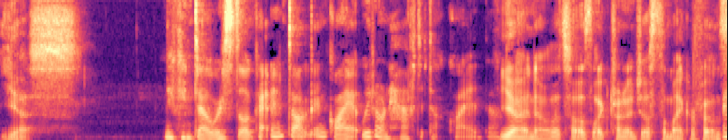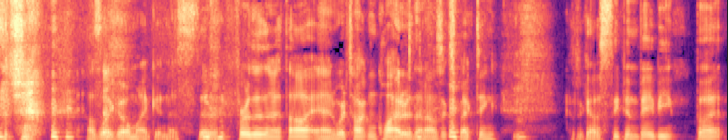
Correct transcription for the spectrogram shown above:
yes. You can tell we're still kind of talking quiet. We don't have to talk quiet though. Yeah, I know. That's how I was like trying to adjust the microphones. I was like, oh my goodness, they're further than I thought, and we're talking quieter than I was expecting because we got a sleeping baby, but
